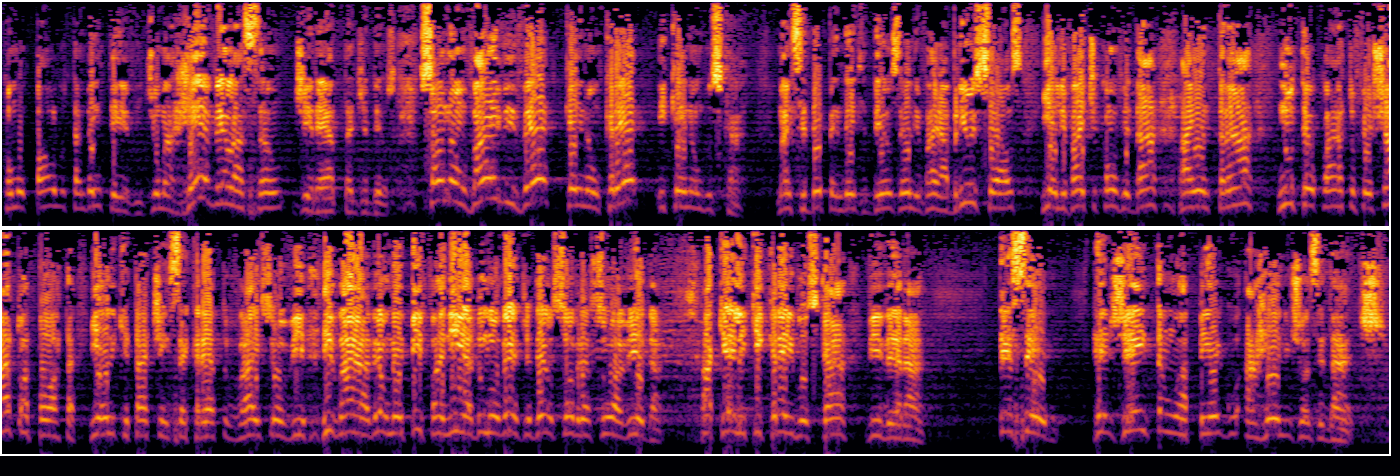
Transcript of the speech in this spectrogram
como Paulo também teve, de uma revelação direta de Deus. Só não vai viver quem não crê e quem não buscar. Mas se depender de Deus, Ele vai abrir os céus e Ele vai te convidar a entrar no teu quarto, fechar a tua porta e Ele que está te em secreto vai te ouvir e vai haver uma epifania do mover de Deus sobre a sua vida. Aquele que crê e buscar, viverá. Terceiro, rejeitam o apego à religiosidade.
